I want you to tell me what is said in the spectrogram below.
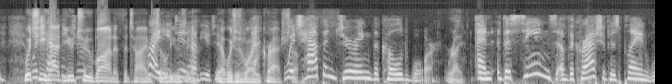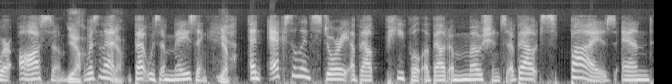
which, he had dur- YouTube on at the time. Right, so he was, did yeah, have YouTube. Yeah, which is why he crashed. so. Which happened during the Cold War. Right. And the scenes of the crash of his plane were awesome. Yeah, Wasn't that yeah. that was amazing. Yep. An excellent story about people, about emotions, about spies and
